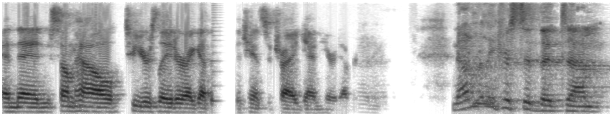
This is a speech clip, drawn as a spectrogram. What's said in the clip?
And then somehow, two years later, I got the chance to try again here at Evernote. Now, I'm really interested that um,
